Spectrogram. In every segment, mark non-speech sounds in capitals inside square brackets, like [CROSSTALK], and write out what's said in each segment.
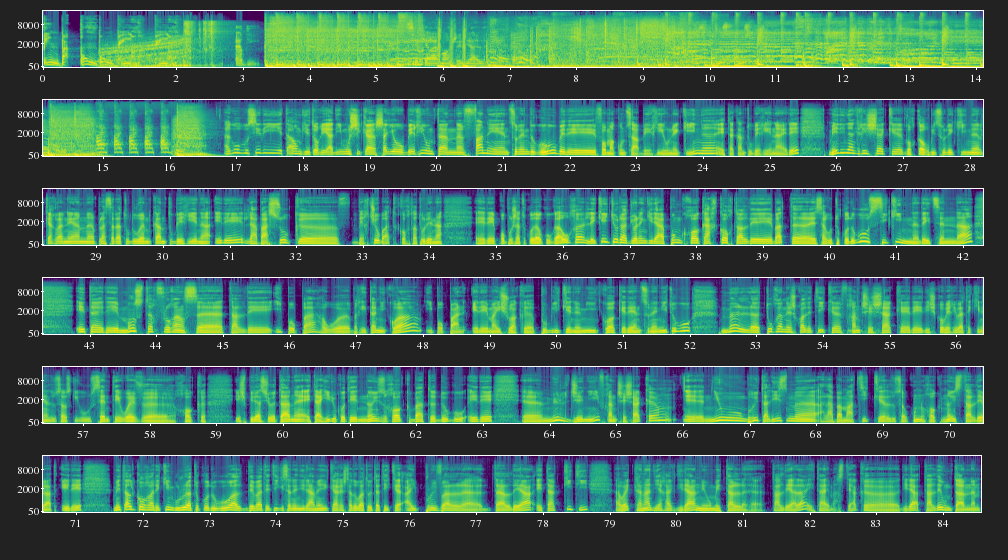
Bing pa, pom, pom, ping, ping. Hardy. C'est carrément génial. [LAUGHS] Agur guziedi eta ongietorri adi musika saio berriuntan fane entzunen dugu bere formakuntza berriunekin eta kantu berriena ere. Medina Grisak gorka urbizurekin elkarlanean plazaratu duen kantu berriena ere, labasuk uh, bertxo bat, kortaturena ere proposatuko dauku gaur. Lekeitura joaren gira punk rock arkor talde bat uh, ezagutuko dugu, zikin deitzen da. Eta ere Monster Florence uh, talde hipopa, hau uh, britanikoa, hipopan ere maisuak uh, publik enemikoak ere entzunen ditugu, mel turren eskualdetik frantsesak ere disko berri batekin heldu zauzkigu. Sente Wave uh, rock inspirazioetan eta hirukote noise rock bat dugu ere uh, Mul Jenny frantsesak, uh, New Brutalism alabamatik heldu zaukun rock noise talde bat ere, metalkorarekin burura bururatuko dugu alde batetik izanen dira Amerikar Estatu batuetatik I Preval eh, taldea eta Kitty hauek kanadiarrak dira neometal eh, taldea da eta emazteak uh, dira talde untan.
